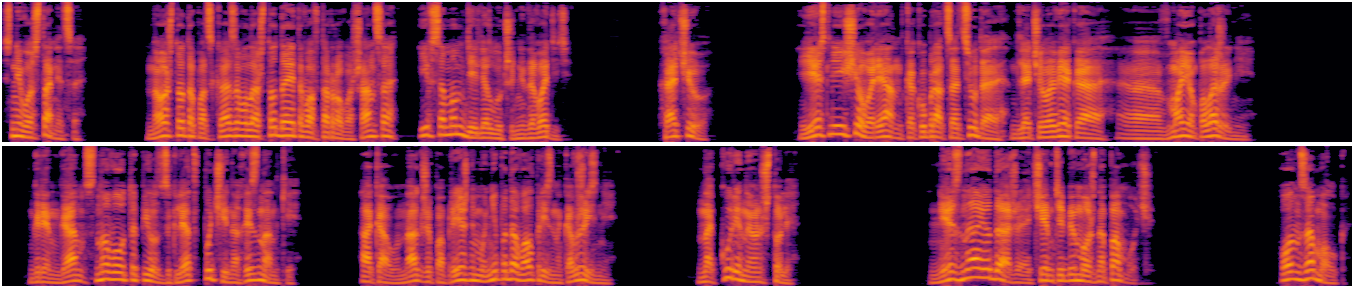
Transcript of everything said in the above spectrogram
с него станется. Но что-то подсказывало, что до этого второго шанса и в самом деле лучше не доводить. Хочу. Есть ли еще вариант, как убраться отсюда для человека э, в моем положении? Грингам снова утопил взгляд в пучинах изнанки. А Каунак же по-прежнему не подавал признаков жизни. Накуренный он, что ли? «Не знаю даже, чем тебе можно помочь». Он замолк,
